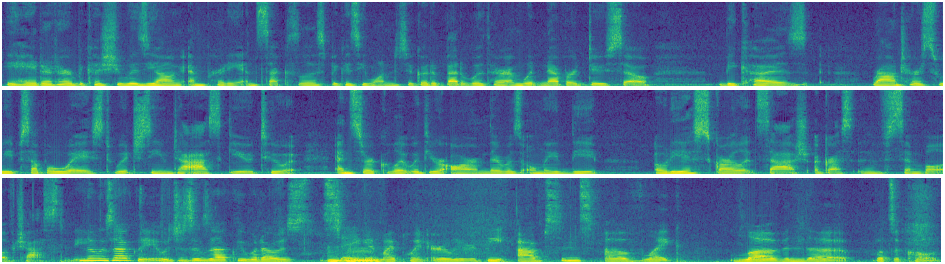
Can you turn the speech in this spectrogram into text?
He hated her because she was young and pretty and sexless because he wanted to go to bed with her and would never do so because round her sweet supple waist, which seemed to ask you to encircle it with your arm, there was only the odious scarlet sash, aggressive symbol of chastity. No, exactly. Which is exactly what I was saying Mhm. in my point earlier. The absence of like love and the what's it called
